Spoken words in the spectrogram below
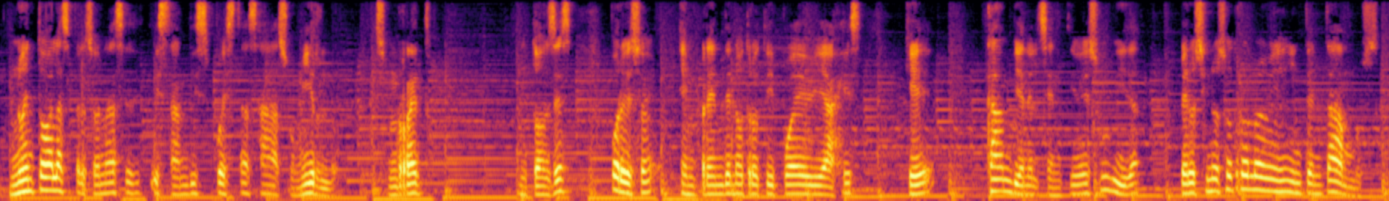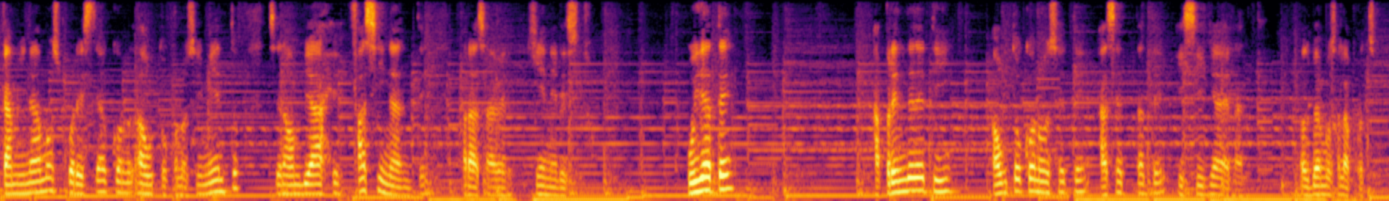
no en todas las personas están dispuestas a asumirlo, es un reto. Entonces, por eso emprenden otro tipo de viajes que cambian el sentido de su vida, pero si nosotros lo intentamos, caminamos por este autoconocimiento, será un viaje fascinante para saber quién eres tú. Cuídate, Aprende de ti, autoconócete, acéptate y sigue adelante. Nos vemos a la próxima.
